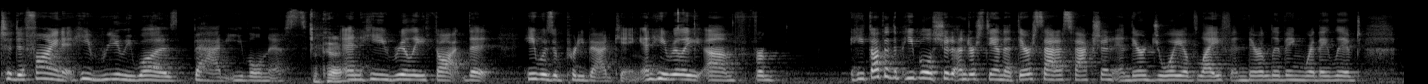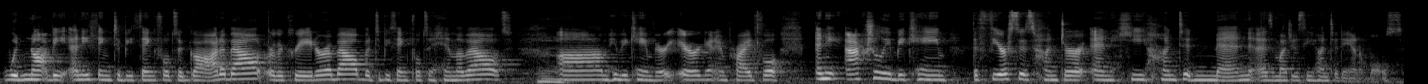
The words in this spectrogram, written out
to define it, he really was bad evilness. Okay. And he really thought that he was a pretty bad king. And he really, um, for he thought that the people should understand that their satisfaction and their joy of life and their living where they lived would not be anything to be thankful to God about or the Creator about, but to be thankful to Him about. Um, he became very arrogant and prideful, and he actually became the fiercest hunter, and he hunted men as much as he hunted animals,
